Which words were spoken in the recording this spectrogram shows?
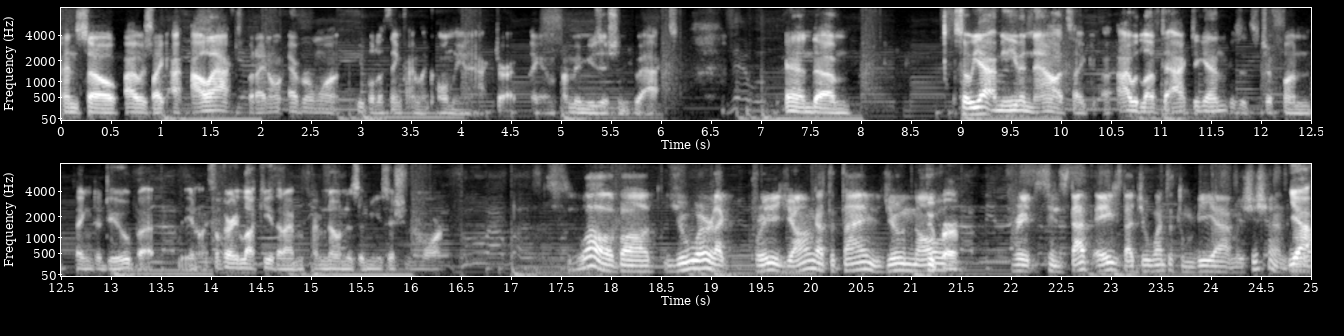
And so I was like, I, will act, but I don't ever want people to think I'm like only an actor. Like I'm, I'm a musician who acts. And um, so yeah, I mean, even now it's like I would love to act again because it's such a fun thing to do. But you know, I feel very lucky that I'm I'm known as a musician more. Well, but you were like pretty young at the time. You know, Super. since that age that you wanted to be a musician. Yeah,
